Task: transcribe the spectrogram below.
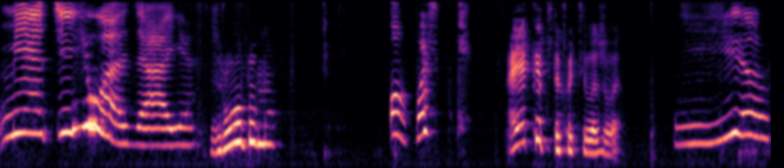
Медведя. Зробимо. О, пошли. А яке б ти хотіла желе? Я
